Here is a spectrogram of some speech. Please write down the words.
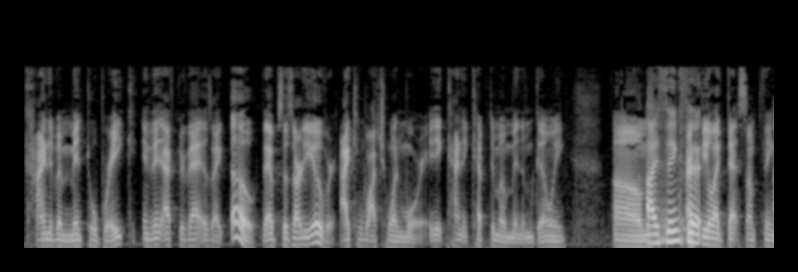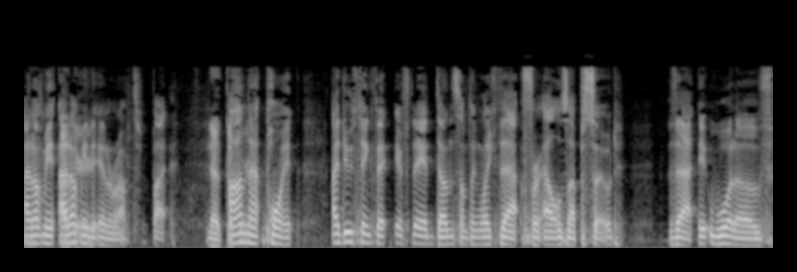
kind of a mental break. And then after that, it was like, oh, the episode's already over. I can watch one more. And it kind of kept the momentum going. Um, I think that I feel like that's something. I don't mean I don't mean to interrupt, but No, go on for it. that point, I do think that if they had done something like that for El's episode, that it would have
